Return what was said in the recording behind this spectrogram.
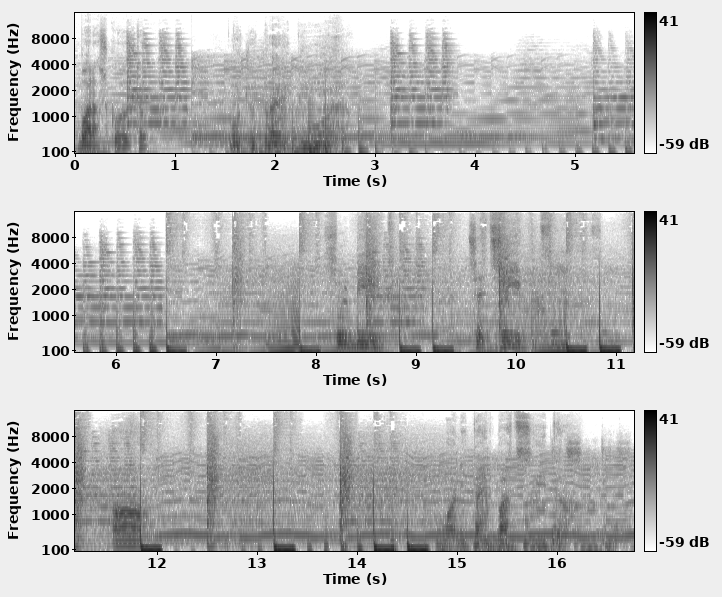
Buon ascolto. 8, 3, 2 Sul beat c'è chip Oh Umanità impazzita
